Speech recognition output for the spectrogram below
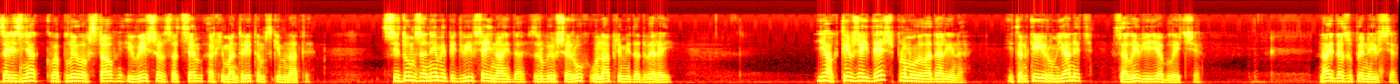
Залізняк квапливо встав і вийшов з отцем архімандритом з кімнати. Слідом за ними підвівся і найда, зробивши рух у напрямі до дверей. Як, ти вже йдеш? промовила Дарина, і тонкий рум'янець залив її обличчя. Найда зупинився.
